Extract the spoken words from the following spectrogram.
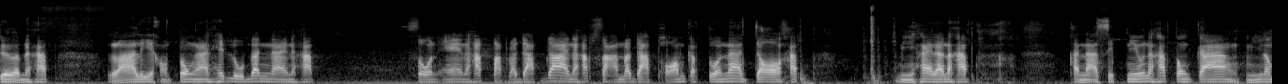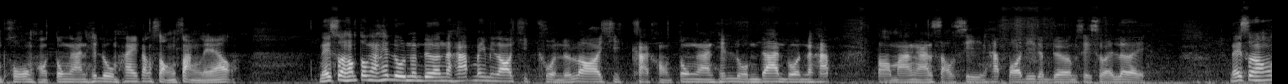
เดิมๆนะครับ รายละเอียดของตรงงานเฮดรูมด้านในนะครับโซนแอร์นะครับ ปรับระดับได้นะครับ 3 ระดับพร้อมกับตัวหน้าจอครับ มีให้แล้วนะครับ ขนาด 10 นิ้วนะครับ ตรงกลางมีลำโพงของตรงงานเฮดรูมให้ทั้งสองฝั่งแล้ว ในส่วนของตรงงานเฮดรูมเดิมๆนะครับ ไม่มีรอยขีดข่วนหรือรอยฉีกขาดของตรงงานเฮดรูมด้านบนนะครับ ต่อมางานเสาซีนะครับบอดี้เดิมๆสวยๆเลย ในส่วนของ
